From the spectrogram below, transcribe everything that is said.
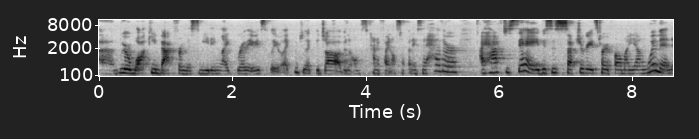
um, we were walking back from this meeting, like where they basically were like, "Would you like the job?" and all this kind of final stuff. And I said, Heather, I have to say, this is such a great story for all my young women.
